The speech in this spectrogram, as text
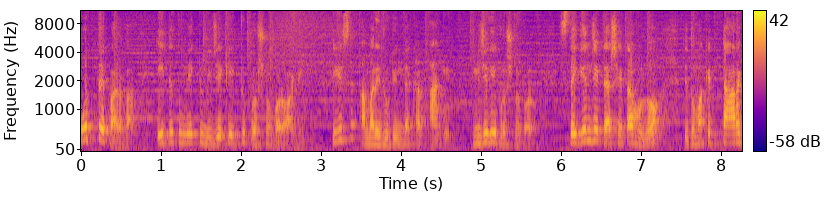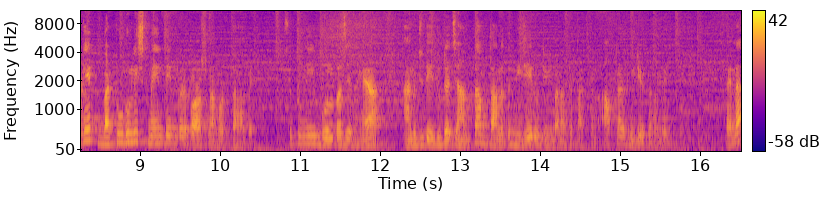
পড়তে পারবা, এইটা তুমি একটু নিজেকে একটু প্রশ্ন করো আগে, ঠিক আছে? আমার এই রুটিন দেখার আগে নিজেকেই প্রশ্ন করো। সেকেন্ড যেটা, সেটা হলো যে তোমাকে টার্গেট বা টু ডু লিস্ট মেনটেন করে পড়াশোনা করতে হবে। সো তুমি বলবা যে, ভাইয়া, আমি যদি এই দুটো জানতাম, তাহলে তো নিজেই রুটিন বানাতে পারতাম। আপনার ভিডিও কেন দেখব? তাই না?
